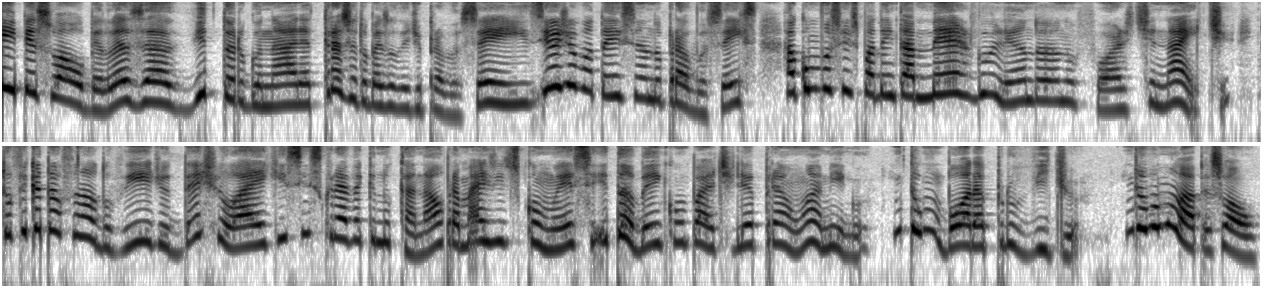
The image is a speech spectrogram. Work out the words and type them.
aí pessoal, beleza? Vitor Gunária trazendo mais um vídeo pra vocês E hoje eu vou estar ensinando pra vocês a como vocês podem estar mergulhando no Fortnite Então fica até o final do vídeo, deixa o like e se inscreve aqui no canal pra mais vídeos como esse E também compartilha pra um amigo Então bora pro vídeo então vamos lá, pessoal.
